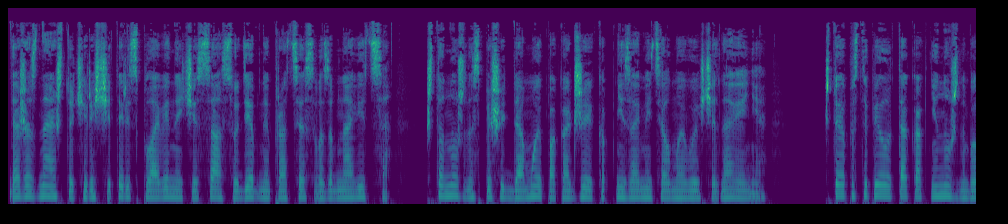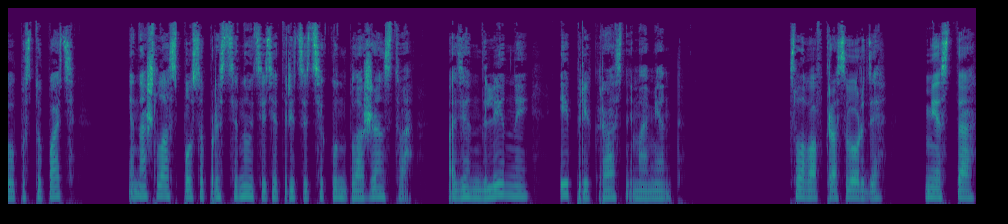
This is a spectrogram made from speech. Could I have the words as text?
даже зная, что через четыре с половиной часа судебный процесс возобновится, что нужно спешить домой, пока Джейкоб не заметил моего исчезновения, что я поступила так, как не нужно было поступать, я нашла способ растянуть эти 30 секунд блаженства в один длинный и прекрасный момент. Слова в кроссворде — место,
